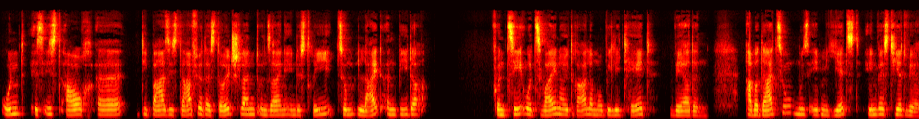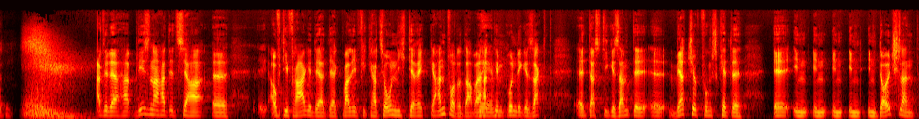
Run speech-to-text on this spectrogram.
und es ist auch äh, die Basis dafür, dass Deutschland und seine Industrie zum Leitanbieter von CO2-neutraler Mobilität werden. Aber dazu muss eben jetzt investiert werden also der Herr Bliesner hat jetzt ja äh, auf die Frage der, der Qualifikation nicht direkt geantwortet, aber er hat im Grunde gesagt, äh, dass die gesamte äh, Wertschöpfungskette äh, in, in, in, in Deutschland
